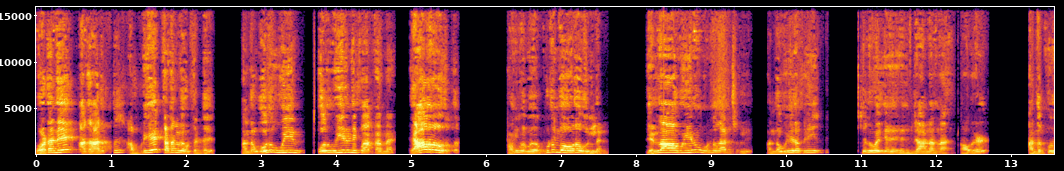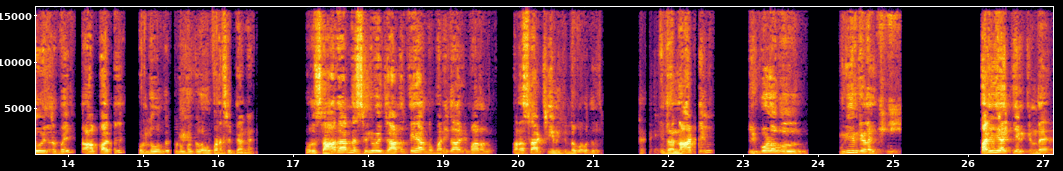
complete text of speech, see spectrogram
உடனே அதை அறுத்து அப்படியே கடல்ல விட்டுட்டு அந்த ஒரு உயிர் ஒரு உயிரினை பார்க்காம யாரோ ஒருத்தர் அவங்க குடும்ப உறவு இல்லை. எல்லா உயிரும் ஒண்ணுதான் சொல்லி அந்த உயிரை சிலுவை ஜான் அண்ணா அவர்கள் அந்த குழுவினர் போய் காப்பாற்றி கொண்டு வந்து குடும்பத்துல ஒப்படைச்சிருக்காங்க. ஒரு சாதாரண சிலுவை ஜானுக்கே அந்த மனிதாபிமானம் மனசாட்சி இருக்கின்ற பொழுது இந்த நாட்டில் இவ்வளவு உயிர்களை பலியாக்கி இருக்கின்ற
